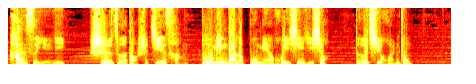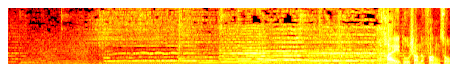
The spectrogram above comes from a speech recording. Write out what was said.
看似野意，实则倒是阶藏。读明白了，不免会心一笑，得其环中。态度上的放纵，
